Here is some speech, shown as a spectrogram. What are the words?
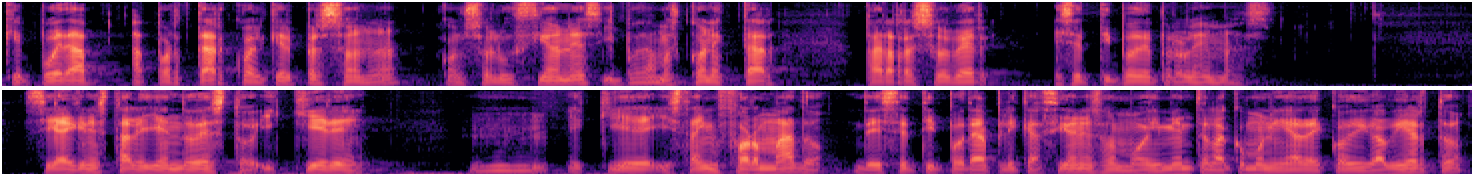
que pueda aportar cualquier persona con soluciones y podamos conectar para resolver ese tipo de problemas. Si alguien está leyendo esto y quiere Mm, y, está informado de ese tipo de aplicaciones o movimiento en la comunidad de código abierto,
